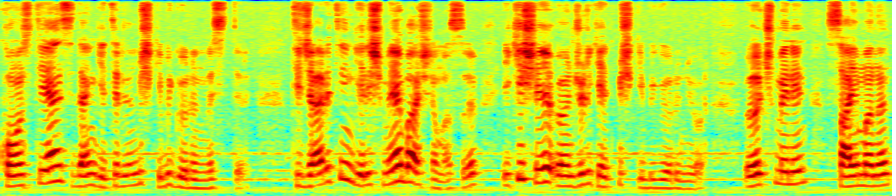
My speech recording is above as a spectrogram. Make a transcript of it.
Konstiyensi'den getirilmiş gibi görünmesidir. Ticaretin gelişmeye başlaması iki şeye öncülük etmiş gibi görünüyor. Ölçmenin, saymanın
